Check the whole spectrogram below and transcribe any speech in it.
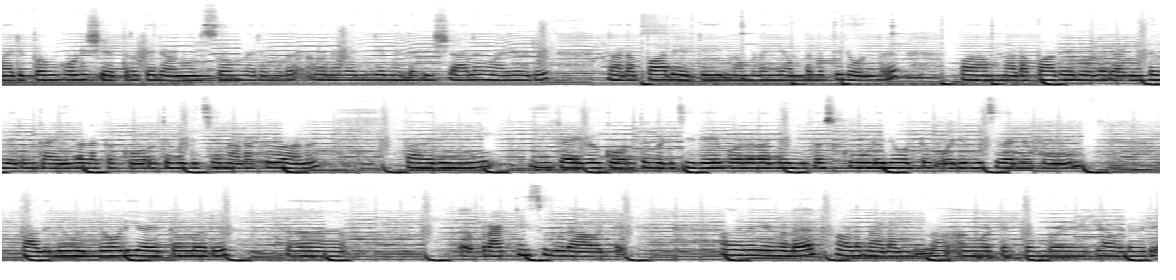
മരിപ്പങ്കോട് ക്ഷേത്രത്തിലാണ് ഉത്സവം വരുന്നത്. അങ്ങനെ വലിയ നല്ല വിശാലമായ ഒരു നടപ്പാതയൊക്കെ നമ്മൾ ഈ അമ്പലത്തിലുണ്ട്. നടപ്പാതയിലൂടെ രണ്ടുപേരും കൈകളൊക്കെ കോർത്ത് പിടിച്ച് നടക്കുകയാണ്. അപ്പോൾ അവരിനി ഈ കൈകൾ കോർത്ത് പിടിച്ച് ഇതേപോലെ തന്നെ ഇനിയിപ്പോൾ സ്കൂളിലോട്ടും ഒരുമിച്ച് തന്നെ പോവും. അപ്പോൾ അതിന് മുന്നോടിയായിട്ടുള്ളൊരു പ്രാക്ടീസും കൂടെ ആവട്ടെ. അങ്ങനെ ഞങ്ങൾ അവിടെ നടന്ന് അങ്ങോട്ട് എത്തുമ്പോഴേക്കും അവിടെ ഒരു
